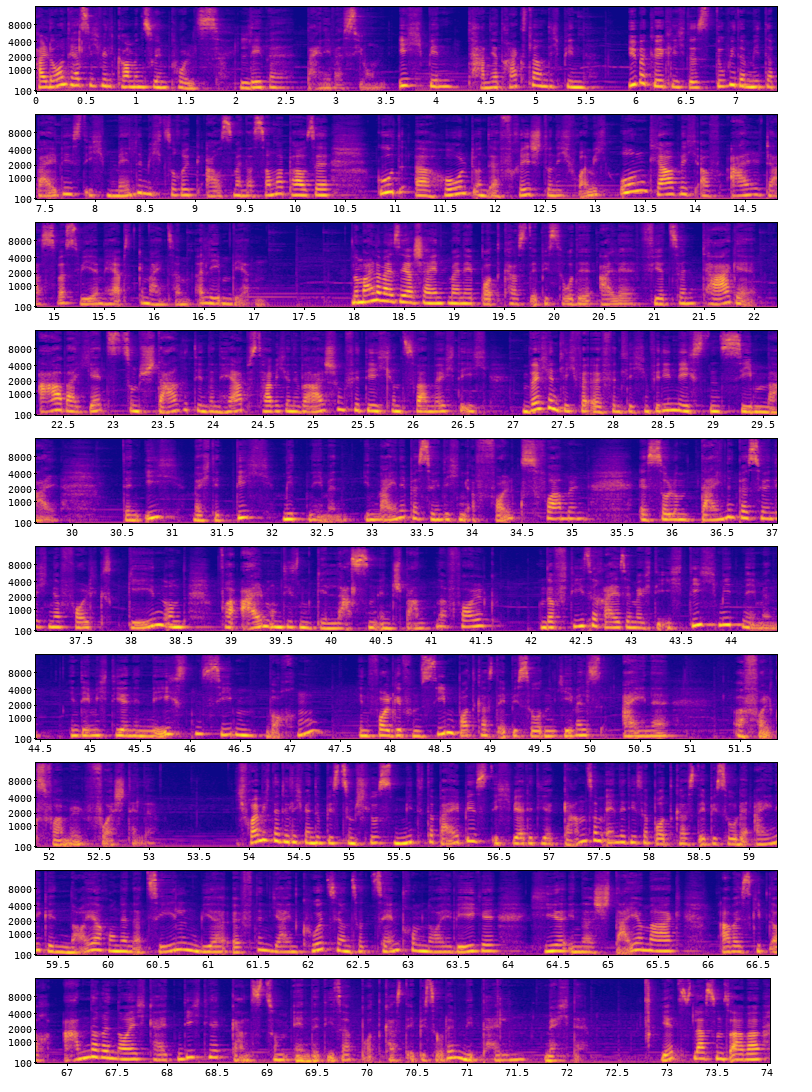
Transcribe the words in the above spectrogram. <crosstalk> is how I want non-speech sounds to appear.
Hallo und herzlich willkommen zu Impuls. Lebe deine Version. Ich bin Tanja Traxler und ich bin überglücklich, dass du wieder mit dabei bist. Ich melde mich zurück aus meiner Sommerpause, gut erholt und erfrischt und ich freue mich unglaublich auf all das, was wir im Herbst gemeinsam erleben werden. Normalerweise erscheint meine Podcast-Episode alle 14 Tage, aber jetzt zum Start in den Herbst habe ich eine Überraschung für dich und zwar möchte ich wöchentlich veröffentlichen für die nächsten sieben Mal. Denn ich möchte dich mitnehmen in meine persönlichen Erfolgsformeln. Es soll um deinen persönlichen Erfolg gehen und vor allem um diesen gelassen, entspannten Erfolg. Und auf diese Reise möchte ich dich mitnehmen, indem ich dir in den nächsten sieben Wochen in Folge von sieben Podcast-Episoden jeweils eine Erfolgsformel vorstelle. Ich freue mich natürlich, wenn du bis zum Schluss mit dabei bist. Ich werde dir ganz am Ende dieser Podcast-Episode einige Neuerungen erzählen. Wir öffnen ja in Kurze unser Zentrum Neue Wege hier in der Steiermark. Aber es gibt auch andere Neuigkeiten, die ich dir ganz zum Ende dieser Podcast-Episode mitteilen möchte. Jetzt lass uns aber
